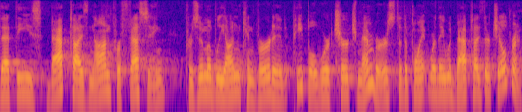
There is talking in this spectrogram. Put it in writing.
that these baptized non professing, presumably unconverted people were church members to the point where they would baptize their children.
